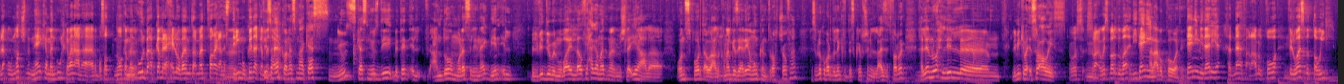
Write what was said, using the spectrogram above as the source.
لا والماتش بالنهائي كان منقول كمان على أنا انبسطت إن هو كان آه. منقول بقى بكاميرا حلوة بقى ما تتفرج على stream وكده كان في. صحيح قناة اسمها كاس نيوز. كاس نيوز دي بتنقل عندهم مراسل هناك بينقل بالفيديو بالموبايل. لو في حاجة مش لاقيها على اون سبورت أو على القناة الجزائرية ممكن تروح تشوفها. هسيب لكم برضو ال link في ال description اللي عايز يتفرج. خلينا نروح لل لمين كمان؟ إسراء عويس. هو س- اسراء عويس برضو بقى دي تاني ألعاب القوة تاني. تاني ميدالية خدناها في ألعاب القوة في الوثب الطويل. آه،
